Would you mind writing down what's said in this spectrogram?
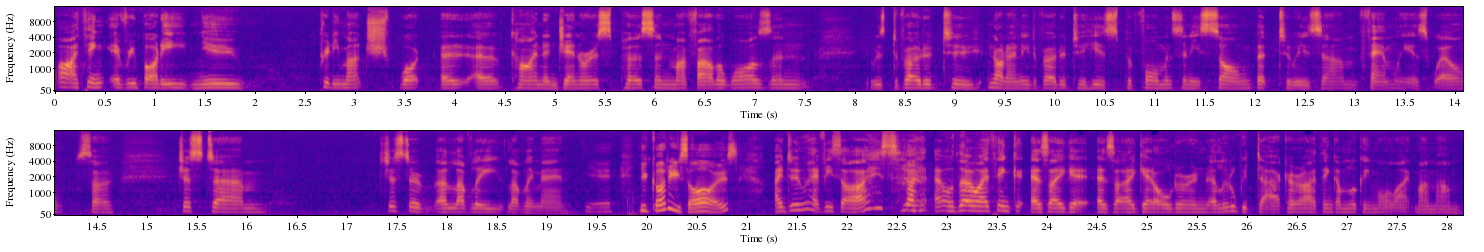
Oh, I think everybody knew pretty much what a, a kind and generous person my father was, and he was devoted to not only devoted to his performance and his song, but to his um, family as well. So, just um, just a, a lovely, lovely man. Yeah, you got his eyes. I do have his eyes, although I think as I get as I get older and a little bit darker, I think I'm looking more like my mum.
